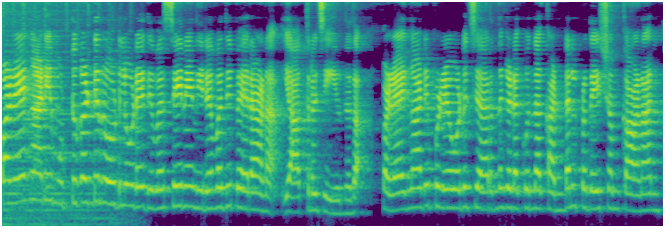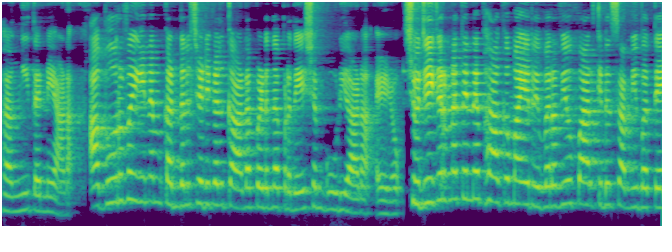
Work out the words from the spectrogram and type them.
പഴയങ്ങാടി മുട്ടുകണ്ടി റോഡിലൂടെ ദിവസേന നിരവധി പേരാണ് യാത്ര ചെയ്യുന്നത്. പഴയങ്ങാടി പുഴയോട് ചേർന്ന് കിടക്കുന്ന കണ്ടൽ പ്രദേശം കാണാൻ ഭംഗി തന്നെയാണ്. അപൂർവ ഇനം കണ്ടൽ ചെടികൾ കാണപ്പെടുന്ന പ്രദേശം കൂടിയാണ് ഏഴോ. ശുചീകരണത്തിന്റെ ഭാഗമായി റിവർ വ്യൂ പാർക്കിന് സമീപത്തെ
